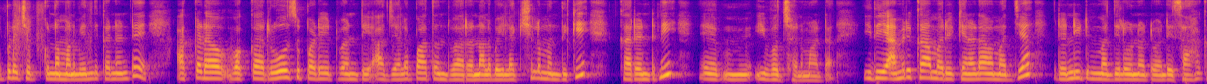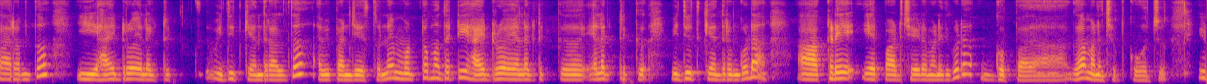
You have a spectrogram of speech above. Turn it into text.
ఇప్పుడే చెప్పుకున్నాం మనం ఎందుకనంటే అక్కడ ఒక రోజు పడేటువంటి ఆ జలపాతం ద్వారా నలభై లక్షల మందికి కరెంట్ని ఇవ్వచ్చు అనమాట ఇది అమెరికా మరియు కెనడా మధ్య రెండింటి మధ్యలో ఉన్నటువంటి సహకారంతో ఈ హైడ్రో ఎలక్ట్రిక్ విద్యుత్ కేంద్రాలతో అవి పనిచేస్తున్నాయి. మొట్టమొదటి హైడ్రో ఎలక్ట్రిక్ ఎలక్ట్రిక్ విద్యుత్ కేంద్రం కూడా అక్కడే ఏర్పాటు చేయడం అనేది కూడా గొప్పగా మనం చెప్పుకోవచ్చు. ఈ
